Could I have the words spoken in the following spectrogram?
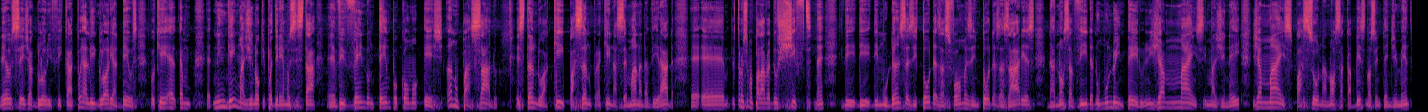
Deus seja glorificado. Põe ali glória a Deus, porque é, é, ninguém imaginou que poderíamos estar é, vivendo um tempo como este. Ano passado, estando aqui, passando por aqui na semana da virada, é, é, eu trouxe uma palavra do shift, né? De, de, de, mudanças de todas as formas, em todas as áreas da nossa vida, no mundo inteiro. E jamais imaginei, jamais passou na nossa cabeça, nosso entendimento,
